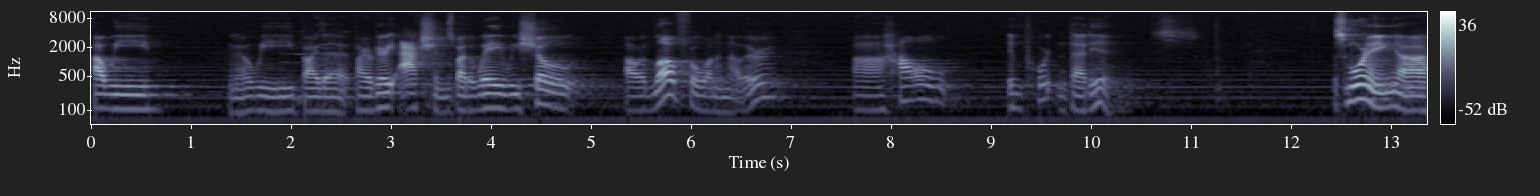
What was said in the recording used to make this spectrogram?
How we, you know, we, by, the, by our very actions, by the way we show our love for one another, uh, how important that is. This morning uh,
